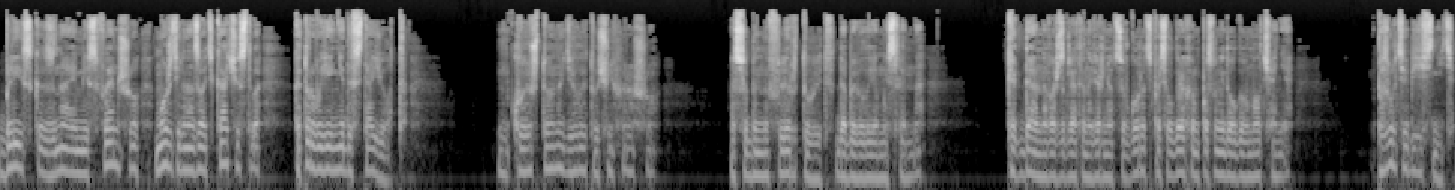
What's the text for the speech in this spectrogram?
близко зная мисс Фэншо, можете ли назвать качество, которого ей недостает? Кое-что она делает очень хорошо. Особенно флиртует, добавил я мысленно. Когда, на ваш взгляд, она вернется в город, спросил Грэхэм после недолгого молчания. Позвольте объяснить.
